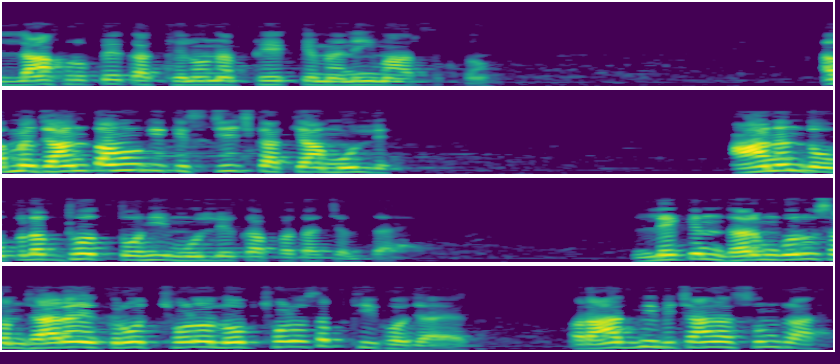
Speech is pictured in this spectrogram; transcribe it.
लाख रुपए का खिलौना फेंक के मैं नहीं मार सकता हूँ। अब मैं जानता हूँ कि किस चीज़ का क्या मूल्य आनंद उपलब्ध हो तो ही मूल्य का पता चलता है। लेकिन धर्मगुरु समझा रहे हैं, क्रोध छोड़ो, लोभ छोड़ो, सब ठीक हो जाएगा। और आदमी बेचारा सुन रहा है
